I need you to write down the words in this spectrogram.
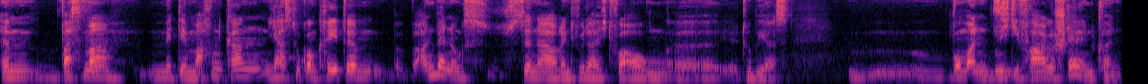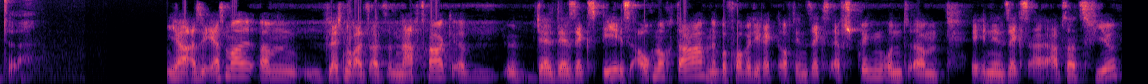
ähm, was man mit dem machen kann. Ja, hast du konkrete Anwendungsszenarien vielleicht vor Augen, äh, Tobias, wo man sich die Frage stellen könnte? Ja, also erstmal ähm, vielleicht noch als, als Nachtrag, äh, der, der 6b ist auch noch da, ne, bevor wir direkt auf den 6f springen und ähm, in den 6 äh, Absatz 4.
